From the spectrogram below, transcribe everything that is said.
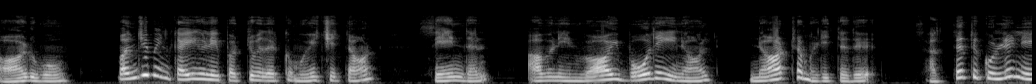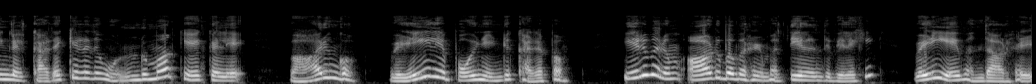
ஆடுவோம். மஞ்சுவின் கைகளை பற்றுவதற்கு முயற்சித்தான். சேந்தன் அவனின் வாய் போதையினால் நாற்றமடித்தது சத்தத்துக்குள்ளே நீங்கள் கதைக்கிறது ஒன்றுமா கேட்கலே. வாருங்கோ வெளியிலே போய் நின்று கதப்பம். இருவரும் ஆடுபவர்கள் மத்தியிலிருந்து விலகி வெளியே வந்தார்கள்.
